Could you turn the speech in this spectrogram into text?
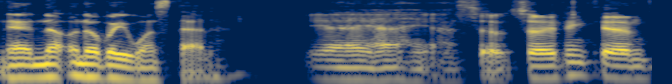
Yeah, no, nobody wants that. Yeah, yeah, yeah. So, so I think, um,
